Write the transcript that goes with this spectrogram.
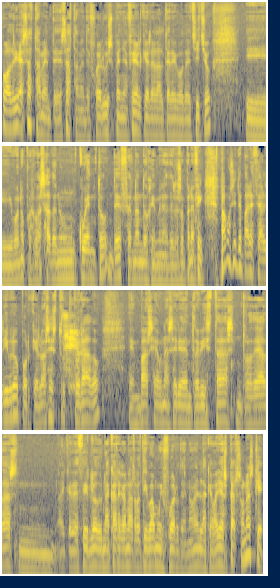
podría, exactamente, exactamente. Fue Luis Peñafiel, que era el alter ego de Chicho y bueno, pues basado en un cuento de Fernando Jiménez de los Pero en fin, vamos si te parece al libro porque lo has estructurado en base a una serie de entrevistas rodeadas, mm, hay que decirlo, de una carga narrativa muy fuerte, ¿no? En la que varias personas que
